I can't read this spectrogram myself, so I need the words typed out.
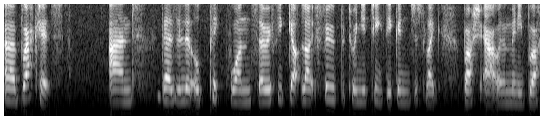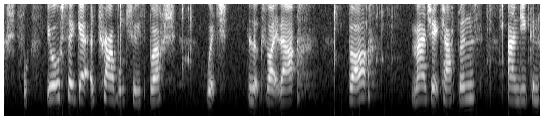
uh, brackets and there's a little pick one so if you got like food between your teeth you can just like brush it out with a mini brush. You also get a travel toothbrush which looks like that but magic happens and you can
